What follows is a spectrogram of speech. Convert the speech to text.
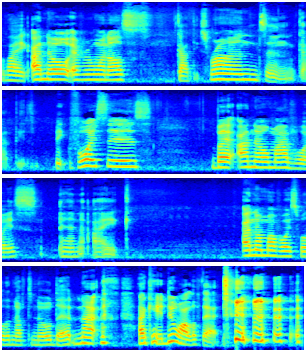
like I know everyone else got these runs and got these big voices, but I know my voice and I I know my voice well enough to know that not I can't do all of that.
